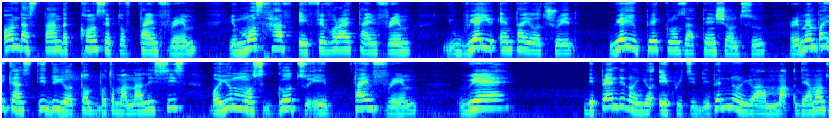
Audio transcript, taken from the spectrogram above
understand the concept of time frame you must have a favorite time frame where you enter your trade where you pay close attention to. Remember you can still do your top bottom analysis but you must go to a time frame where depending on your equity depending on your amount the amount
